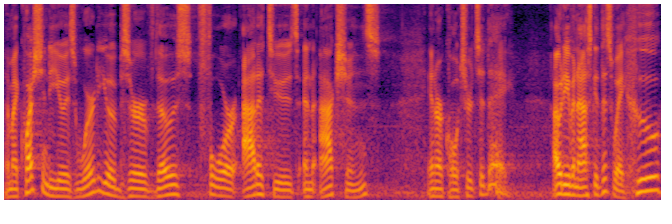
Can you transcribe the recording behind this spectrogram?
And my question to you is where do you observe those four attitudes and actions in our culture today? I would even ask it this way Who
